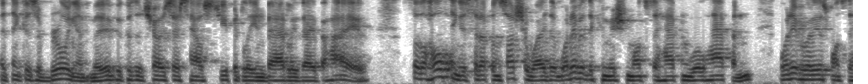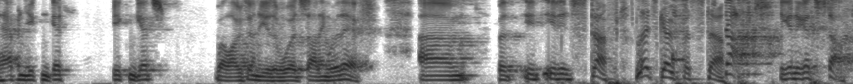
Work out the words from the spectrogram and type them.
I think is a brilliant move because it shows us how stupidly and badly they behave. So the whole thing is set up in such a way that whatever the commission wants to happen will happen. What everybody else wants to happen, you can get you can get well, I was going to use a word starting with F. Um, but it, it is stuffed. Let's go for stuffed. Stuffed. You're going to get stuffed.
